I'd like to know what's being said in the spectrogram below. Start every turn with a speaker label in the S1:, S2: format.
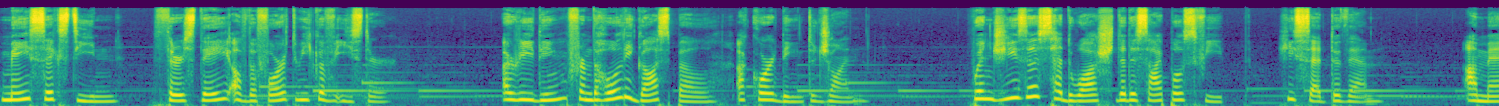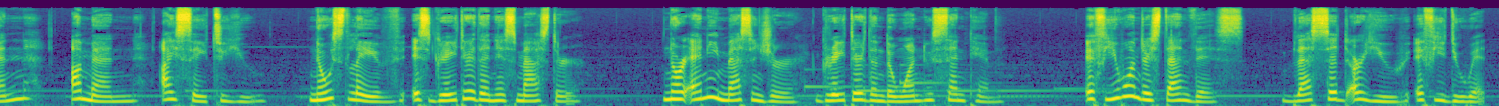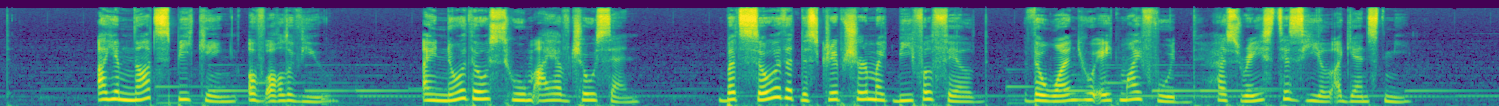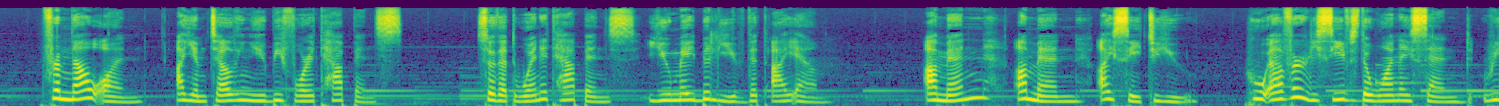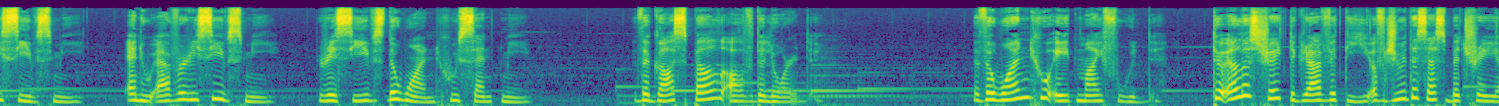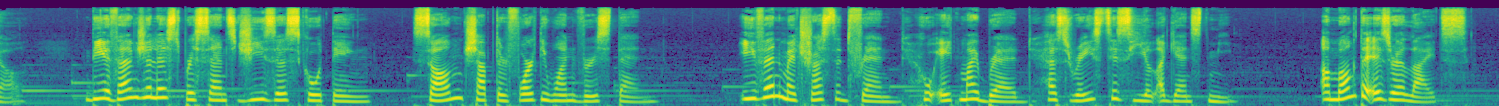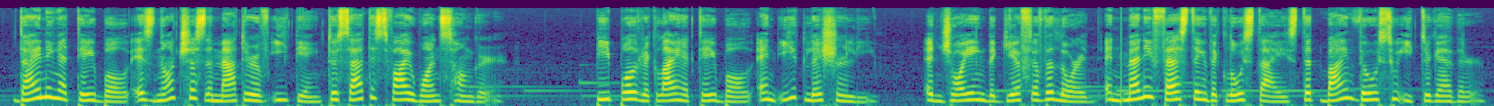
S1: May 16, Thursday of the fourth week of Easter. A reading from the Holy Gospel according to John. When Jesus had washed the disciples' feet, he said to them, Amen, Amen, I say to you, no slave is greater than his master, nor any messenger greater than the one who sent him. If you understand this, Blessed are you if you do it. I am not speaking of all of you. I know those whom I have chosen. But so that the scripture might be fulfilled, the one who ate my food has raised his heel against me. From now on, I am telling you before it happens, so that when it happens, you may believe that I am. Amen, Amen, I say to you. Whoever receives the one I send receives me, and whoever receives me receives the one who sent me. The Gospel of the Lord. The one who ate my food. To illustrate the gravity of Judas's betrayal, the evangelist presents Jesus quoting Psalm chapter 41 verse 10. Even my trusted friend who ate my bread has raised his heel against me. Among the Israelites, dining at table is not just a matter of eating to satisfy one's hunger. People recline at table and eat leisurely, enjoying the gift of the Lord and manifesting the close ties that bind those who eat together.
